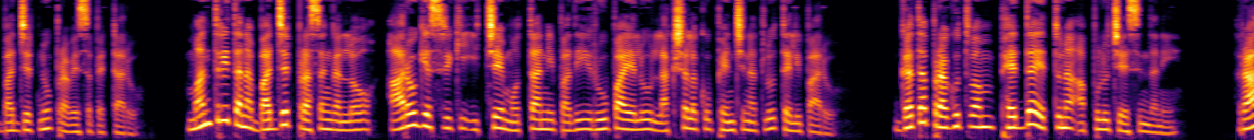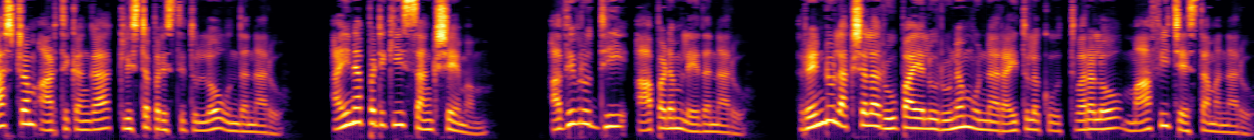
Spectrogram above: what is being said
బడ్జెట్ను ప్రవేశపెట్టారు. మంత్రి తన బడ్జెట్ ప్రసంగంలో ఆరోగ్యశ్రీకి ఇచ్చే మొత్తాన్ని పది రూపాయలు లక్షలకు పెంచినట్లు తెలిపారు. గత ప్రభుత్వం పెద్ద ఎత్తున అప్పులు చేసిందని రాష్ట్రం ఆర్థికంగా క్లిష్ట పరిస్థితుల్లో ఉందన్నారు. అయినప్పటికీ సంక్షేమం అభివృద్ధి ఆపడం లేదన్నారు. రెండు లక్షల రూపాయలు రుణం ఉన్న రైతులకు త్వరలో మాఫీ చేస్తామన్నారు.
